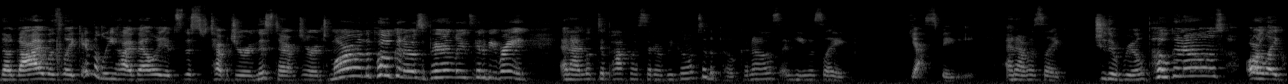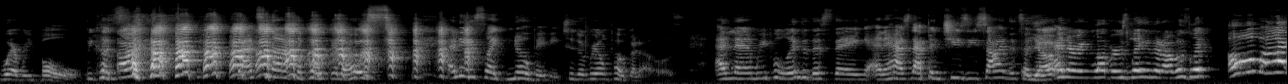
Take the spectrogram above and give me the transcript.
the guy was like, in the Lehigh Valley, it's this temperature and this temperature. And tomorrow in the Poconos, apparently it's going to be rain. And I looked at Paco. I said, Are we going to the Poconos? And he was like, Yes, baby. And I was like, To the real Poconos or like where we bowl? Because that's not the Poconos. And he's like, No, baby, to the real Poconos. And then we pull into this thing, and it has that big cheesy sign that says Yep. "Entering Lovers Lane," and I was like, "Oh my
